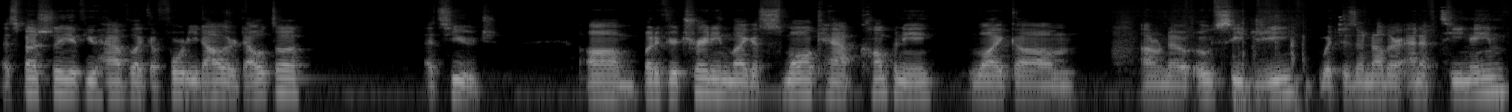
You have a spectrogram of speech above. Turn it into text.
especially if you have like a forty dollar delta. That's huge. Um, but if you're trading like a small cap company like um, I don't know OCG, which is another NFT name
